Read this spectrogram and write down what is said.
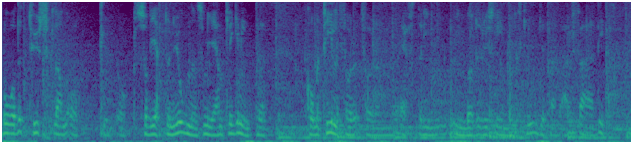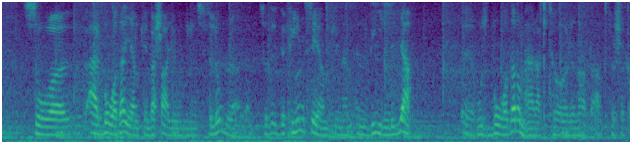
både Tyskland och, och Sovjetunionen som egentligen inte kommer till förrän efter in, ryska inbördeskriget är, är färdigt så är båda egentligen Versaillesordningens förlorare. Så det, det finns egentligen en, en vilja eh, hos båda de här aktörerna att, att försöka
